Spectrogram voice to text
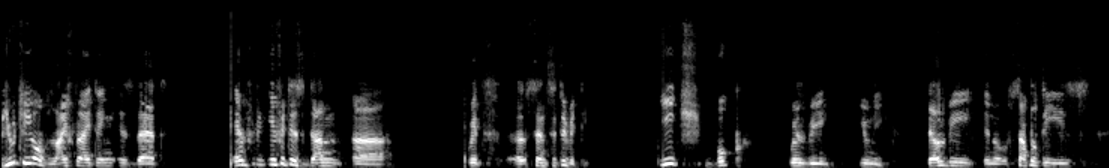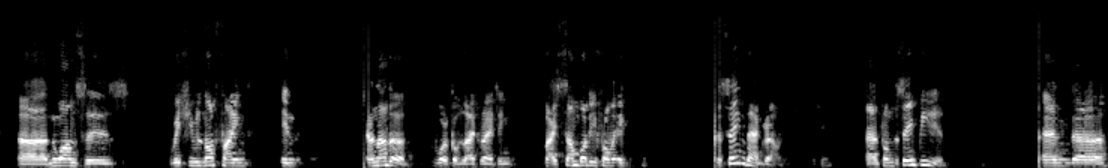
beauty of life writing is that every, if it is done uh, with uh, sensitivity, each book will be unique. There will be, you know, subtleties, uh, nuances, which you will not find in another work of life writing by somebody from a, the same background and from the same period. And uh,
